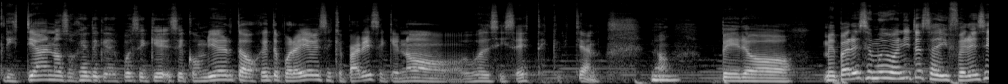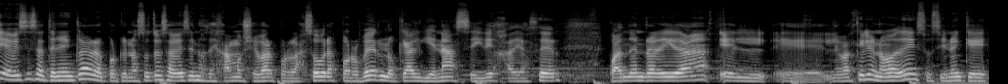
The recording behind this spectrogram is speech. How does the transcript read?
cristianos o gente que después se, se convierta o gente por ahí a veces que parece que no, vos decís, este es cristiano, ¿no? Mm. Pero me parece muy bonita esa diferencia y a veces a tener en claro, porque nosotros a veces nos dejamos llevar por las obras, por ver lo que alguien hace y deja de hacer, cuando en realidad el, eh, el Evangelio no va de eso, sino que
